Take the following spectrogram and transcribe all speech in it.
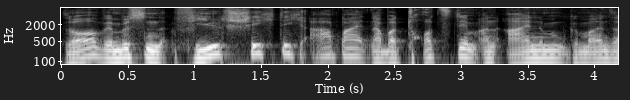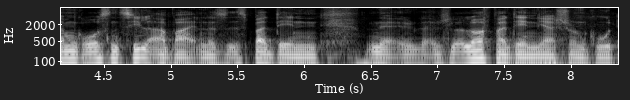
so, wir müssen vielschichtig arbeiten, aber trotzdem an einem gemeinsamen großen Ziel arbeiten. Das ist bei denen, ne, das läuft bei denen ja schon gut.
